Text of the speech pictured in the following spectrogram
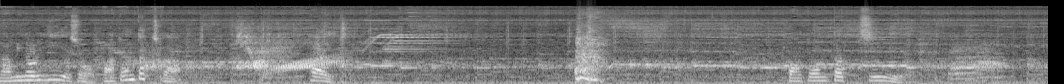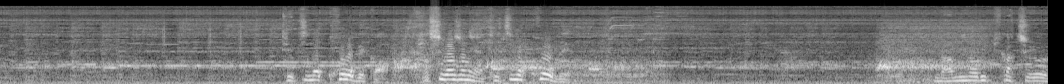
波乗りでいいでしょう。バトンタッチかはい。バトンタッチ。鉄の神戸か。柱じゃねえや、鉄の神戸。波乗りピカチュウ。う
